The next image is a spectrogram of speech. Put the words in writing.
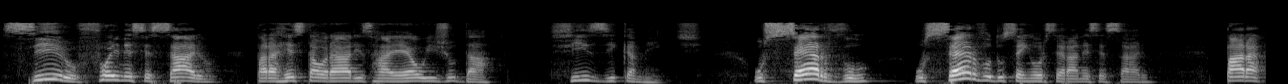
Ciro foi necessário para restaurar Israel e Judá fisicamente. O servo, o servo do Senhor será necessário para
